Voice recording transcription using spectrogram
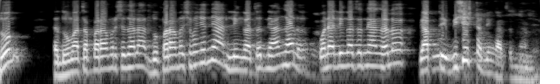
धूम. त्या परामर्श झाला. परामर्श म्हणजे ज्ञान. लिंगाचं ज्ञान झालं. कोण्या लिंगाचं ज्ञान झालं? व्याप्ती. विशिष्ट लिंगाचं ज्ञान झालं.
